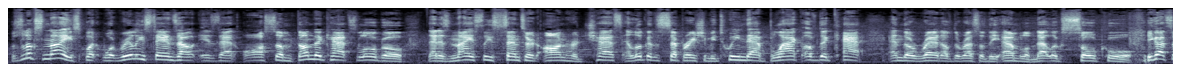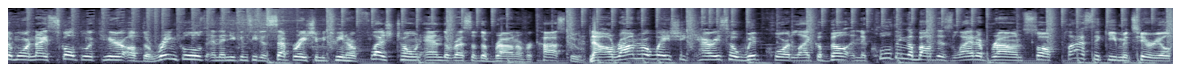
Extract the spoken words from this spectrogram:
which looks nice, but what really stands out is that awesome Thundercats logo that is nicely centered on her chest. And look at the separation between that black of the cat and the red of the rest of the emblem. That looks so cool. You got some more nice sculpt work here of the wrinkles, and then you can see the separation between her flesh tone and the rest of the brown of her costume. Now, around her waist, she carries her whipcord like a belt, and the cool thing about this lighter brown, soft plasticky material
